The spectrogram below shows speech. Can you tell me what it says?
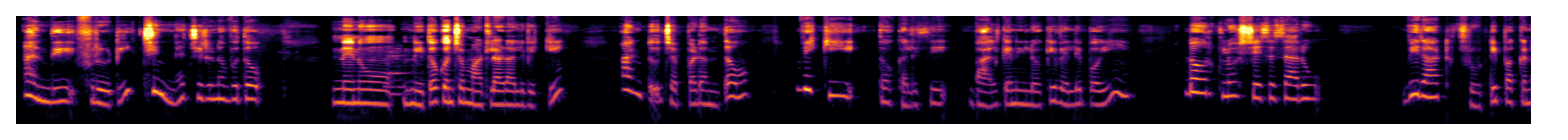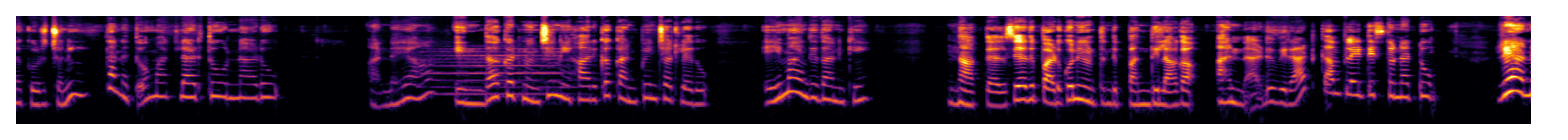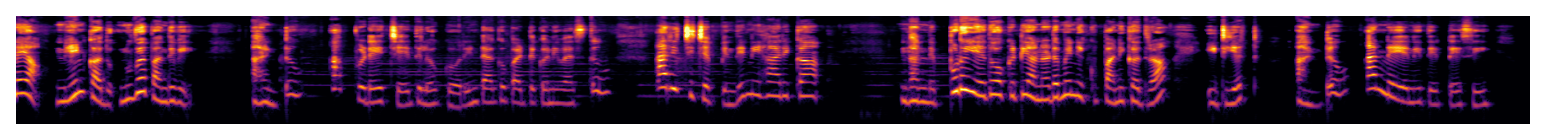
అంది ఫ్రూటీ చిన్న చిరునవ్వుతో. నేను నీతో కొంచెం మాట్లాడాలి విక్కీ అంటూ చెప్పడంతో తో కలిసి బాల్కనీలోకి వెళ్ళిపోయి డోర్ క్లోజ్ చేసేశారు. విరాట్ ఫ్రూటీ పక్కన కూర్చొని తనతో మాట్లాడుతూ ఉన్నాడు. అన్నయ్య ఇందాకటి నుంచి నిహారిక కనిపించట్లేదు. ఏమైంది దానికి? నాకు తెలిసి అది పడుకొని ఉంటుంది పందిలాగా అన్నాడు విరాట్ కంప్లైంట్ ఇస్తున్నట్టు. రే అన్నయ్య నేను కాదు నువ్వే పందివి అంటూ అప్పుడే చేతిలో గోరింటాకు పట్టుకొని వస్తూ అరిచి చెప్పింది నిహారిక. నన్నెప్పుడు ఏదో ఒకటి అనడమే నీకు పని కదరా ఇడియట్ అంటూ అన్నయ్యని తిట్టేసి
